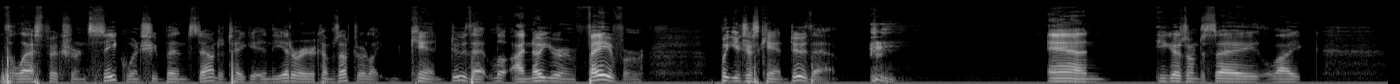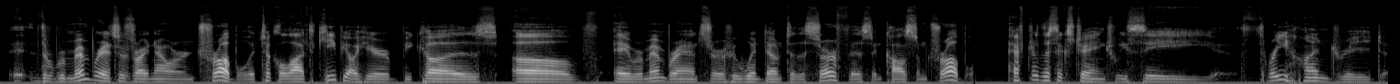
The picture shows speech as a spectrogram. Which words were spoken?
the last picture in sequence, she bends down to take it, and the iterator comes up to her like, "You can't do that. Look, I know you're in favor, but you just can't do that." and he goes on to say, like, the remembrancers right now are in trouble. It took a lot to keep y'all here because of a remembrancer who went down to the surface and caused some trouble. After this exchange, we see 300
